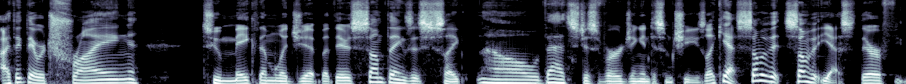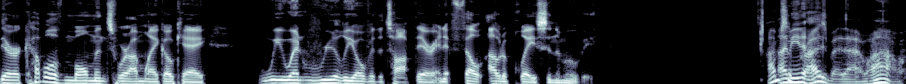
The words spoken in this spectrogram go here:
I think they were trying to make them legit, but there's some things that's just like, no, that's just verging into some cheese. Like, yes, some of it, some of it, yes. There are there are a couple of moments where I'm like, okay, we went really over the top there, and it felt out of place in the movie. I'm I mean, surprised by that. Wow.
